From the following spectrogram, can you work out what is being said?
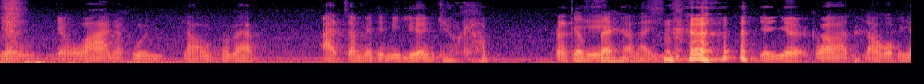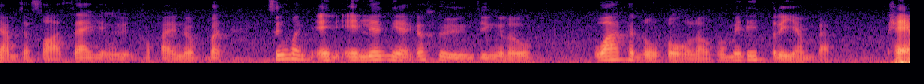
อย่างอย่างว่านะคุณเราก็แบบอาจจะไม่ได้มีเรื่องเกี่ยวกับประกาเทแฟศอะไรเยอะๆก็เราก็พยายามจะสอดแทรกอย่างอื่นเข้าไปเนอะ but ซึ่งบางเอ็นเอ็นเรื่องเนี้ยก็คือจริงๆเรา ว่ากันตรงๆ เราก็ไม่ได้เตรียมแบบแผ่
